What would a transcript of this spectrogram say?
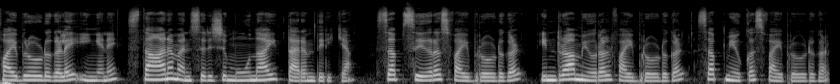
ഫൈബ്രോയിഡുകളെ ഇങ്ങനെ സ്ഥാനമനുസരിച്ച് മൂന്നായി തരംതിരിക്കാം. സബ് സീറസ് ഫൈബ്രോയിഡുകൾ ഇൻട്രാമ്യൂറൽ ഫൈബ്രോയിഡുകൾ സബ് മ്യൂക്കസ് ഫൈബ്രോയിഡുകൾ.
